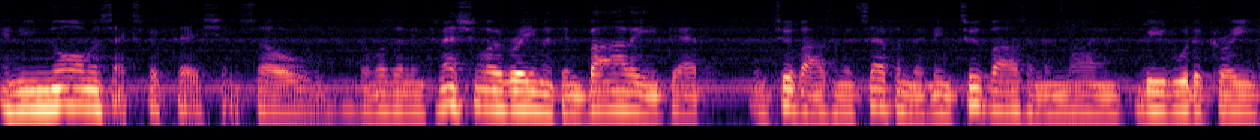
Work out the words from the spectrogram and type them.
an enormous expectation. So there was an international agreement in Bali that in 2007 that in 2009 we would agree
